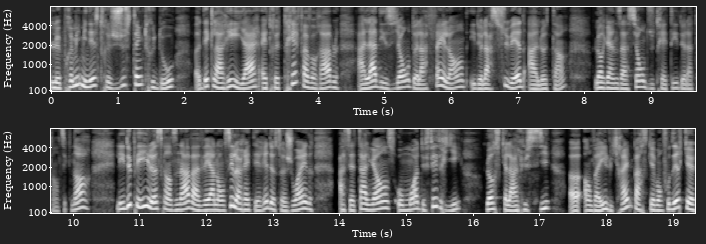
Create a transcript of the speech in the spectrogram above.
Le premier ministre Justin Trudeau a déclaré hier être très favorable à l'adhésion de la Finlande et de la Suède à l'OTAN, l'organisation du traité de l'Atlantique Nord. Les deux pays là, scandinaves avaient annoncé leur intérêt de se joindre à cette alliance au mois de février lorsque la Russie a envahi l'Ukraine parce que bon, faut dire que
